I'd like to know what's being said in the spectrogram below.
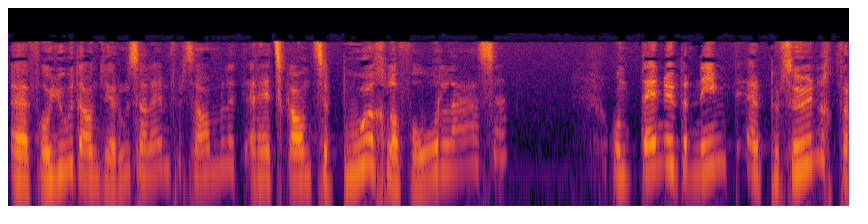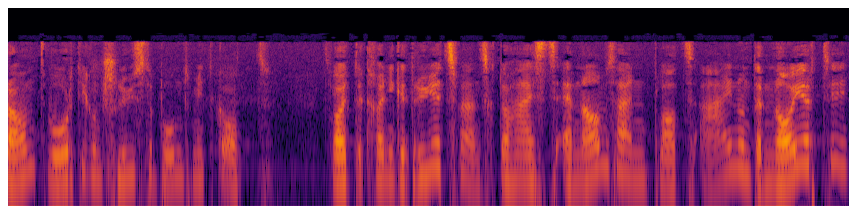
äh, von Juda und Jerusalem versammelt. Er hat das ganze Buch vorlesen Und dann übernimmt er persönlich die Verantwortung und schließt den Bund mit Gott. 2. Könige 23, da heißt es, er nahm seinen Platz ein und erneuerte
